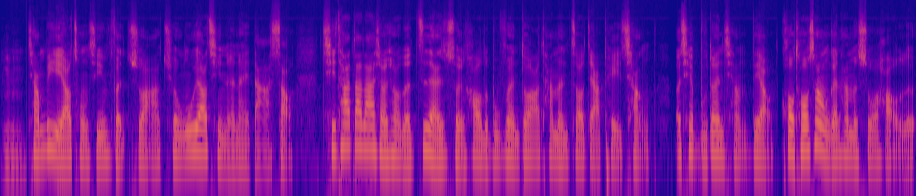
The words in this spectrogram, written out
嗯墙壁也要重新粉刷，全屋要请人来打扫，其他大大小小的自然损耗的部分都要他们造价赔偿，而且不断强调，口头上我跟他们说好了，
